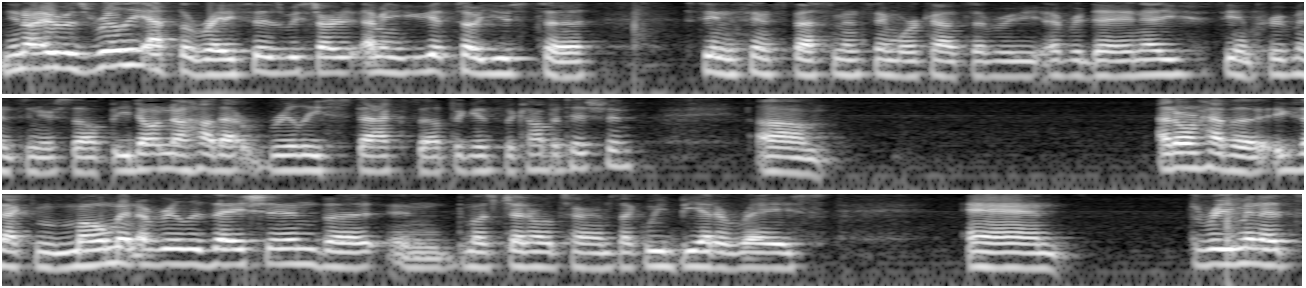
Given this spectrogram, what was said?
You know, it was really at the races we started. I mean, you get so used to seeing the same specimens, same workouts every every day, and now you see improvements in yourself, but you don't know how that really stacks up against the competition. Um, I don't have an exact moment of realization, but in the most general terms, like we'd be at a race, and three minutes,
